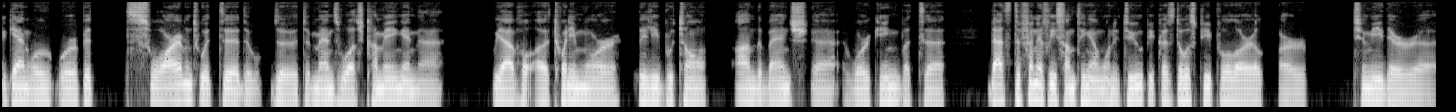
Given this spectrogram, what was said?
again we're we're a bit swarmed with the the, the, the men's watch coming, and we have 20 more Lili Bouton on the bench uh, working, but uh, that's definitely something I want to do because those people are are to me they're uh,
